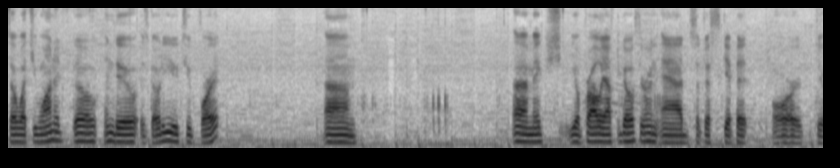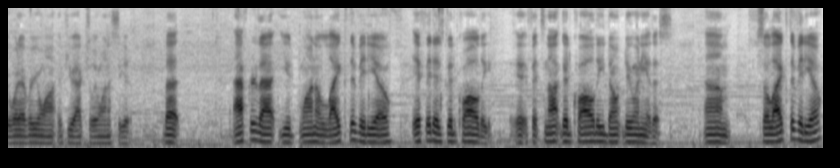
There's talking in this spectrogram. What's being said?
so what you want to go and do is go to YouTube for it. Um, uh, make you'll probably have to go through an ad, so just skip it or do whatever you want if you actually want to see it. But after that, you'd want to like the video if it is good quality. If it's not good quality, don't do any of this. Um, so like the video,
